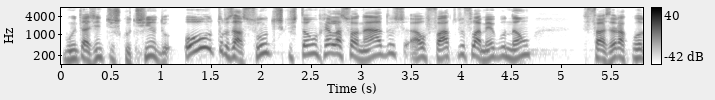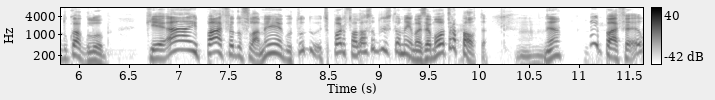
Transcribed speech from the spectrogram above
Muita gente discutindo outros assuntos que estão relacionados ao fato de o Flamengo não fazer acordo com a Globo. Que é ah, a empáfia do Flamengo, tudo. A gente pode falar sobre isso também, mas é uma outra pauta. Uhum. Né? A empáfia,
